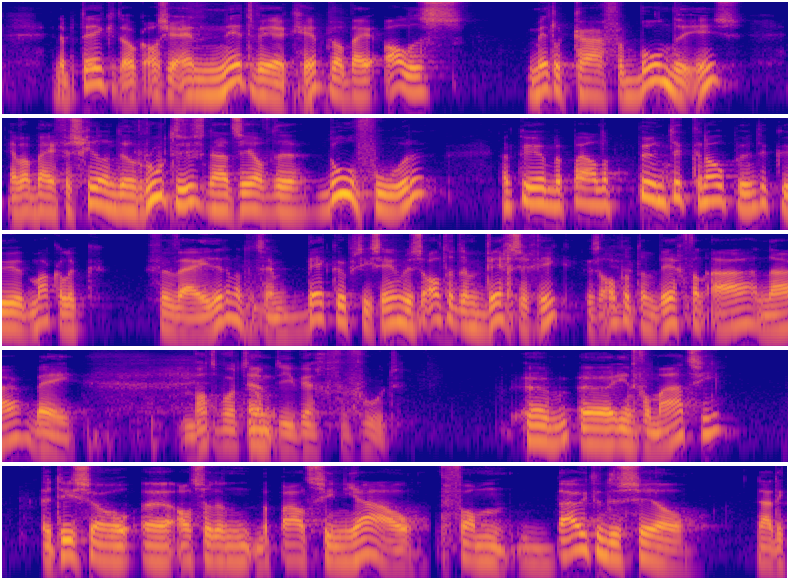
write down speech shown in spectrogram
En dat betekent ook, als je een netwerk hebt waarbij alles met elkaar verbonden is... en waarbij verschillende routes naar hetzelfde doel voeren... dan kun je bepaalde punten, knooppunten, kun je makkelijk verwijderen. Want dat zijn backup systemen. Er is altijd een weg, zeg ik. Er is altijd een weg van A naar B. Wat wordt dan op die weg vervoerd? Ehm, eh, informatie. Het is zo, eh, als er een bepaald signaal van buiten de cel naar de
